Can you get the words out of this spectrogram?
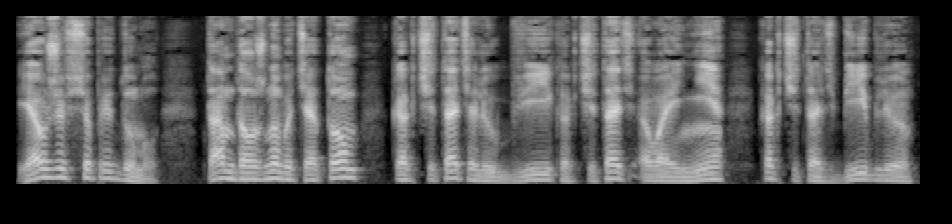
Я уже все придумал. Там должно быть о том, как читать о любви, как читать о войне, как читать Библию.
